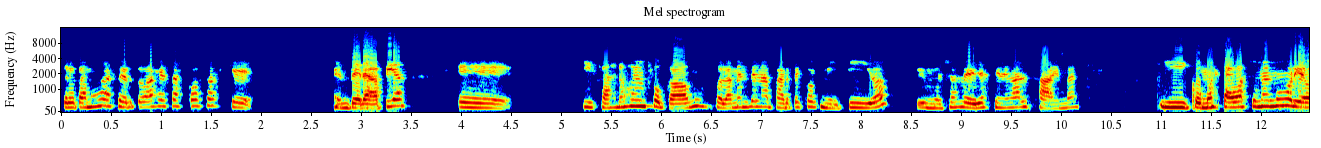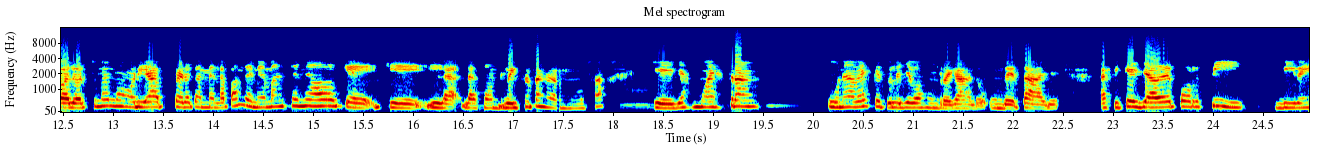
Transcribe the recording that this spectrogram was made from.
tratamos de hacer todas esas cosas que en terapia eh, quizás nos enfocábamos solamente en la parte cognitiva, y muchas de ellas tienen Alzheimer, y cómo estaba su memoria, evaluar su memoria, pero también la pandemia me ha enseñado que, que la, la, sonrisa tan hermosa que ellas muestran una vez que tú le llevas un regalo, un detalle. Así que ya de por sí viven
